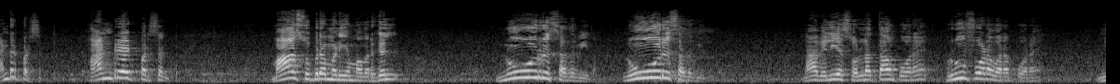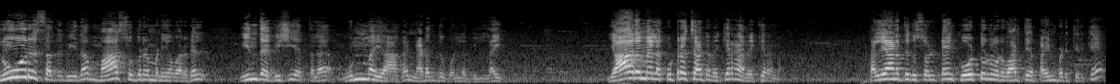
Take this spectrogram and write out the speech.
hundred percent hundred percent Ma Subramaniam அவர்கள் நூறு சதவீதம். நூறு சதவீதம். நான் வெளியே சொல்லத்தான் போறேன். ப்ரூஃபோட வரப்போறேன். நூறு சதவீதம் மா சுப்பிரமணியம் அவர்கள் இந்த விஷயத்துல உண்மையாக நடந்து கொள்ளவில்லை. யாரு மேல குற்றச்சாட்டு வைக்கிறேன்? நான் வைக்கிறேன் கல்யாணத்துக்கு சொல்லிட்டேன் கோட்டுன்னு ஒரு வார்த்தையை பயன்படுத்தியிருக்கேன்.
